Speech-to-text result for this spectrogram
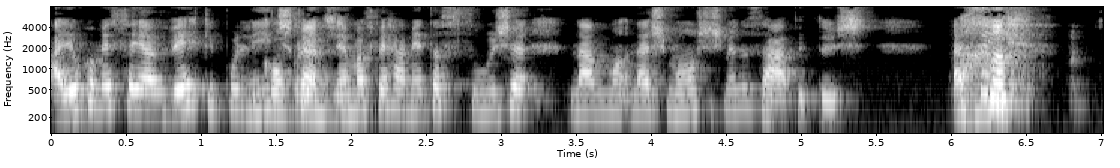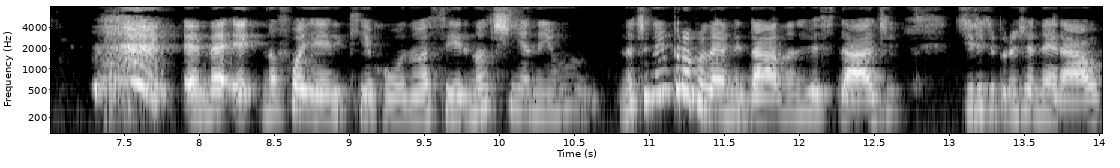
Aí eu comecei a ver que política é uma ferramenta suja na nas mãos dos menos aptos. Assim. é, né, é, não foi ele que errou, não. Assim, ele não tinha nenhum. Não tinha nenhum problema em dar na universidade, dirigido por um general,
